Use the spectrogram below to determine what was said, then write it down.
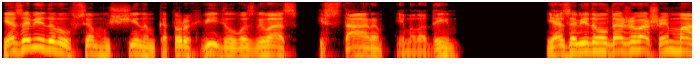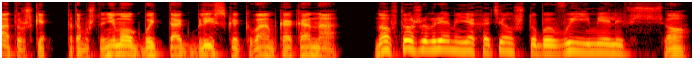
Я завидовал всем мужчинам, которых видел возле вас, и старым, и молодым. Я завидовал даже вашей матушке, потому что не мог быть так близко к вам, как она. Но в то же время я хотел, чтобы вы имели все,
